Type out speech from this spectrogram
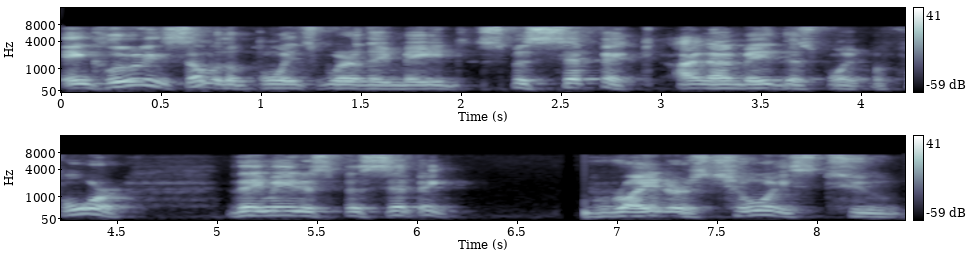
including some of the points where they made specific, and I made this point before, they made a specific writer's choice to,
